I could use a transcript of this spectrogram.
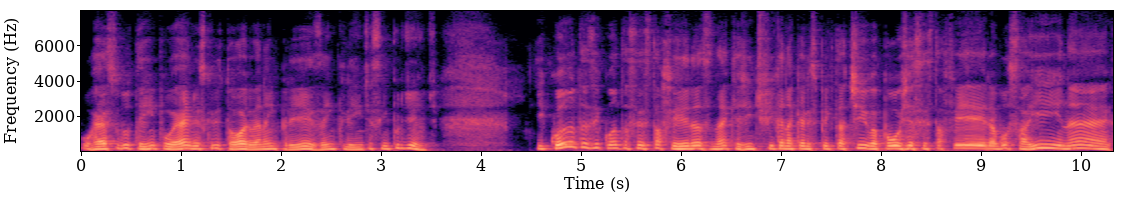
o resto do tempo é no escritório, é na empresa, é em cliente, assim por diante. E quantas e quantas sexta-feiras, né, que a gente fica naquela expectativa, pô, hoje é sexta-feira, vou sair, né,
